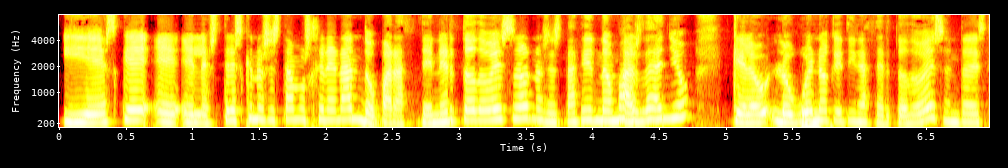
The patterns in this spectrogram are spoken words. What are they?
Y es que eh, el estrés que nos estamos generando para tener todo eso nos está haciendo más daño que lo, bueno que tiene hacer todo eso. Entonces,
